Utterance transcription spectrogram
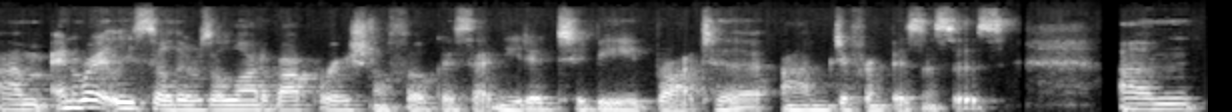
um, and rightly so, there was a lot of operational focus that needed to be brought to um, different businesses. Um,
